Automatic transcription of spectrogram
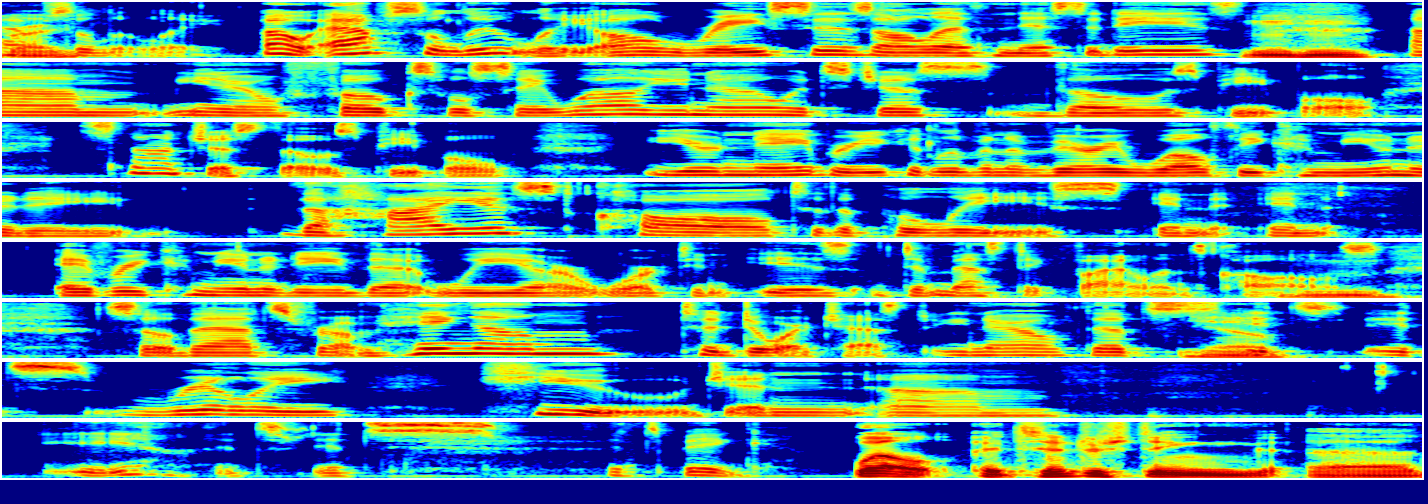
right. absolutely. Oh, absolutely. All races, all ethnicities. Mhm. um, you know, folks will say, well, you know, it's just those people. It's not just those people. Your neighbor, you could live in a very wealthy community. The highest call to the police in, in every community that we are worked in is domestic violence calls. So that's from Hingham to Dorchester. You know, that's Yeah. it's it's really huge and um, yeah, it's it's it's big. Well, it's interesting uh,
